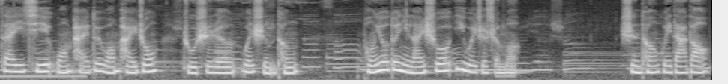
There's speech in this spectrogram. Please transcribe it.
在一期《王牌对王牌》中，主持人问沈腾：“朋友对你来说意味着什么？”沈腾回答道：“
